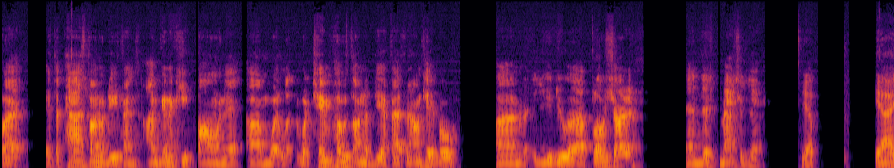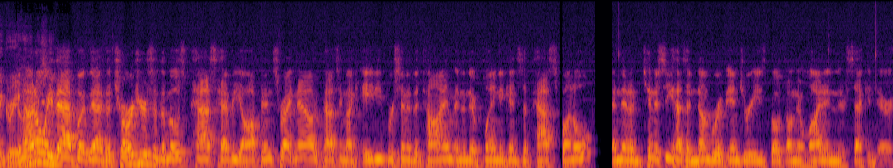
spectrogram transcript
but it's a pass funnel defense. I'm gonna keep following it. Um, what what Tim posts on the DFS roundtable, um, you do a flow chart, and this matches it. Yep. Yeah, I agree. 100%. Not only that, but yeah, the Chargers are the most pass heavy offense right now. They're passing like 80% of the time, and then they're playing against a pass funnel. And then Tennessee has a number of injuries both on their line and in their secondary.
